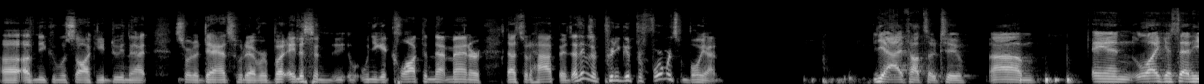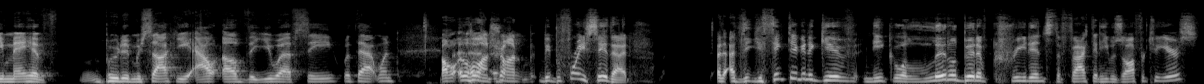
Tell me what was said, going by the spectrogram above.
uh, of Nico Musoke doing that sort of dance, whatever. But hey, listen, when you get clocked in that manner, that's what happens. I think it was a pretty good performance from Bojan. Yeah, I thought so too. Um, and like I said, he may have booted Musoke out of the UFC with that one. Oh, hold on, Sean. Before you say that, you think they're going to give Nico a little bit of credence the fact that he was off for two years?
